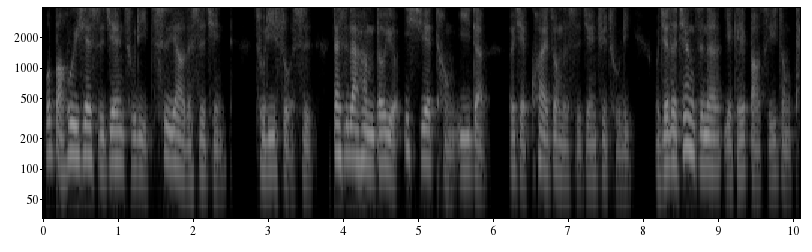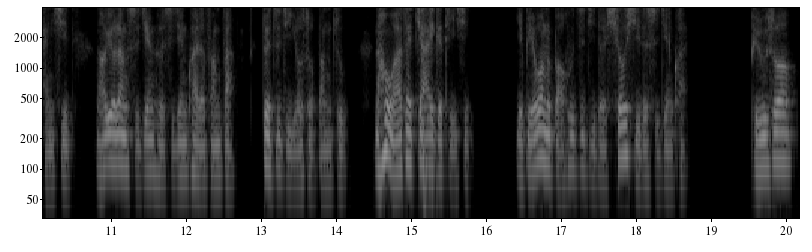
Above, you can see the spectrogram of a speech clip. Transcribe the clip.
我保护一些时间处理次要的事情，处理琐事，但是让他们都有一些统一的而且块状的时间去处理。我觉得这样子呢，也可以保持一种弹性，然后又让时间和时间快的方法对自己有所帮助。然后我要再加一个提醒，也别忘了保护自己的休息的时间快。比如说，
